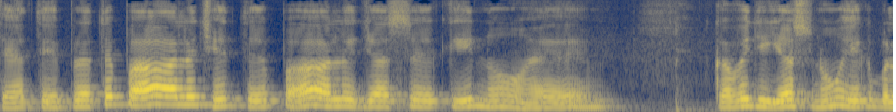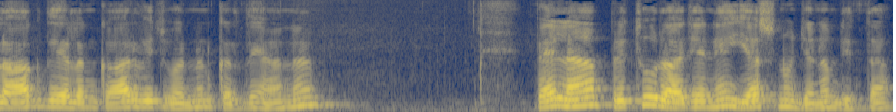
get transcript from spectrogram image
ਤੈਤੇ ਪ੍ਰਤਪਾਲ ਛਿਤ ਪਾਲ ਜਸ ਕੀਨੋ ਹੈ। ਕਵਿਜ ਯਸ ਨੂੰ ਇੱਕ ਬਲਾਕ ਦੇ ਅਲੰਕਾਰ ਵਿੱਚ ਵਰਣਨ ਕਰਦੇ ਹਨ। ਪਹਿਲਾਂ ਪ੍ਰਿਥੂ ਰਾਜੇ ਨੇ ਯਸ ਨੂੰ ਜਨਮ ਦਿੱਤਾ।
